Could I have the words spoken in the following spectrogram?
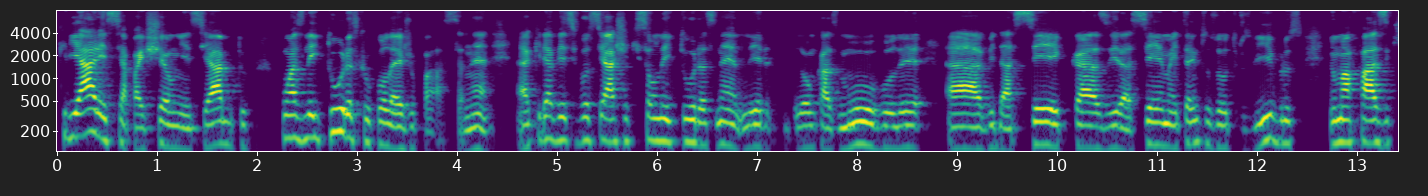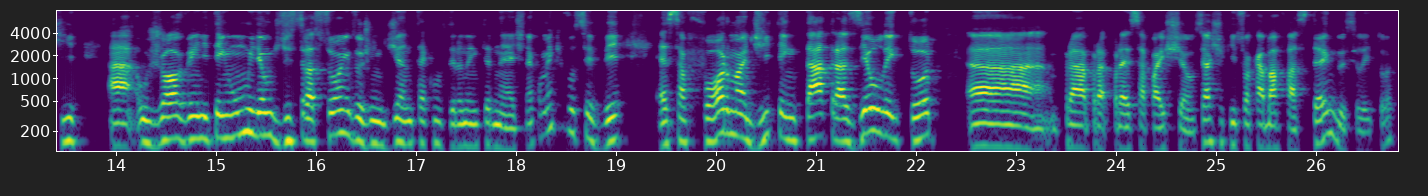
criar essa paixão e esse hábito com as leituras que o colégio passa, né? Eu ah, queria ver se você acha que são leituras, né? Ler Dom Casmurro, ler a uh, Vidas Secas, Iracema e tantos outros livros, numa fase que uh, o jovem ele tem um milhão de distrações hoje em dia, até considerando a internet, né? Como é que você vê essa forma de tentar trazer o leitor ah, para essa paixão? Você acha que isso acaba afastando esse leitor?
